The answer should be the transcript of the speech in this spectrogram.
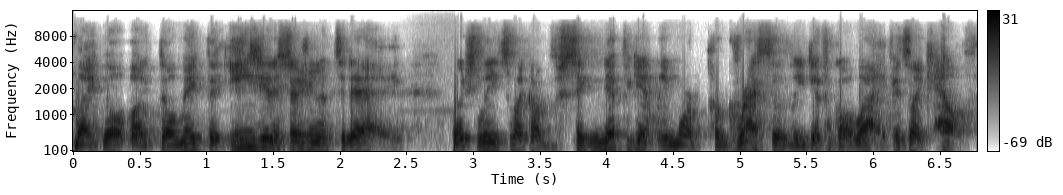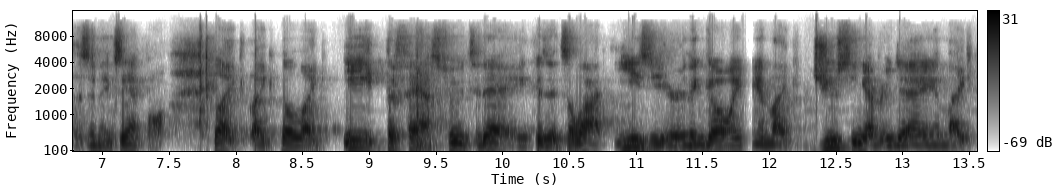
Like they'll like they'll make the easy decision of today, which leads to like a significantly more progressively difficult life. It's like health as an example. Like like they'll like eat the fast food today because it's a lot easier than going and like juicing every day and like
